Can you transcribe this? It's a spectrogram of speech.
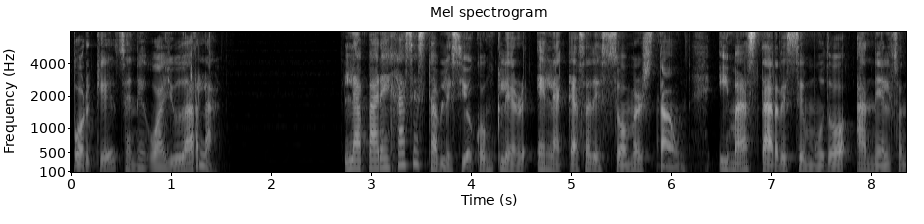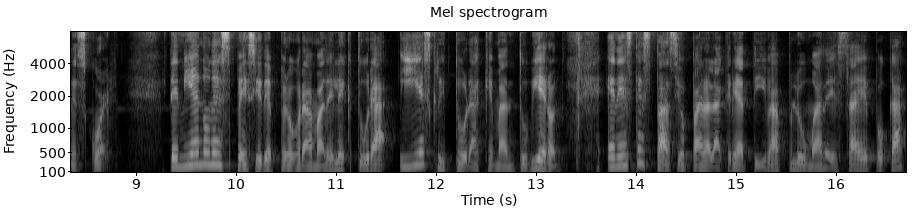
porque se negó a ayudarla. La pareja se estableció con Claire en la casa de Somerstown y más tarde se mudó a Nelson Square tenían una especie de programa de lectura y escritura que mantuvieron. En este espacio para la creativa pluma de esa época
